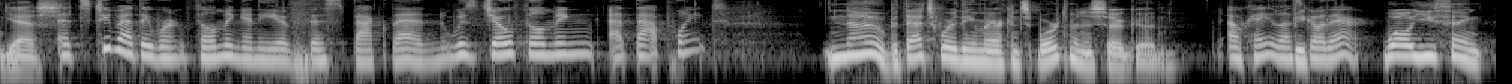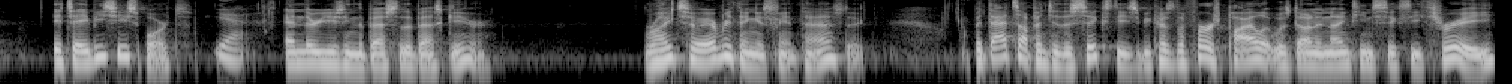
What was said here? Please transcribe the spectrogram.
yes It's too bad they weren't filming any of this back then. Was Joe filming at that point? no but that's where the american sportsman is so good Okay, let's go there. well you think it's abc sports Yeah. and they're using the best of the best gear right so everything is fantastic but that's up into the 60s because the first pilot was done in 1963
